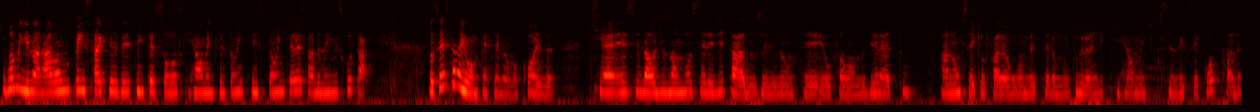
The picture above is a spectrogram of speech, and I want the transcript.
vamos ignorar, vamos pensar que existem pessoas que realmente estão, estão interessadas em me escutar. Vocês também vão perceber uma coisa, que é esses áudios não vão ser editados, eles vão ser eu falando direto, a não ser que eu fale alguma besteira muito grande que realmente precise ser cortada.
